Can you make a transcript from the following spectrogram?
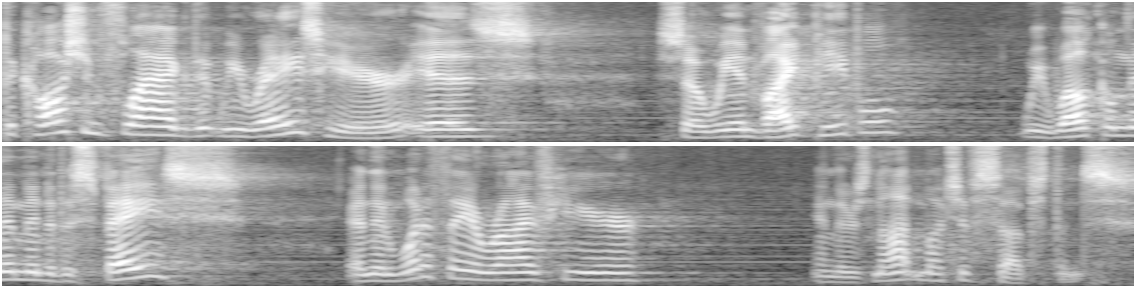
the caution flag that we raise here is so we invite people, we welcome them into the space, and then what if they arrive here and there's not much of substance?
